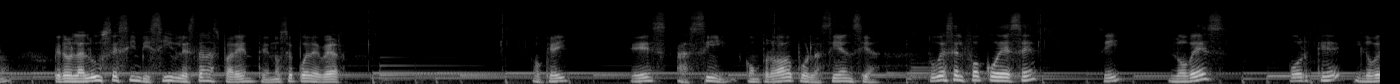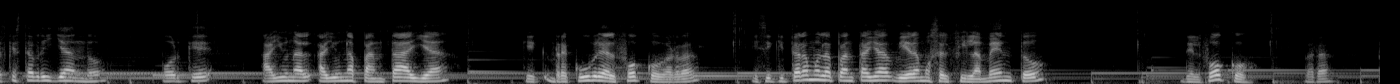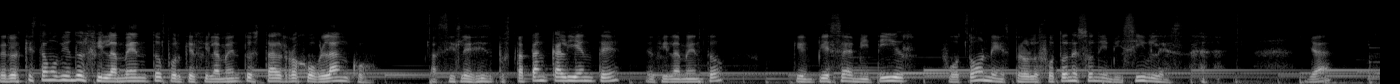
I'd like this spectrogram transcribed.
Pero la luz es invisible, es transparente, no se puede ver. ¿Ok? Es así, comprobado por la ciencia. Tú ves el foco ese, ¿sí? Lo ves porque, y lo ves que está brillando, porque hay una, hay una pantalla que recubre al foco, ¿verdad? Y si quitáramos la pantalla, viéramos el filamento del foco. Pero es que estamos viendo el filamento porque el filamento está al rojo blanco. Así le dice, pues está tan caliente el filamento que empieza a emitir fotones, pero los fotones son invisibles. ¿Ya?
